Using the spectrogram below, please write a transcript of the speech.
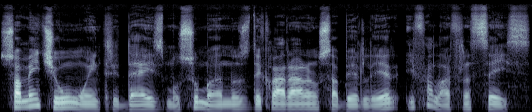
somente um entre dez muçulmanos declararam saber ler e falar francês.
